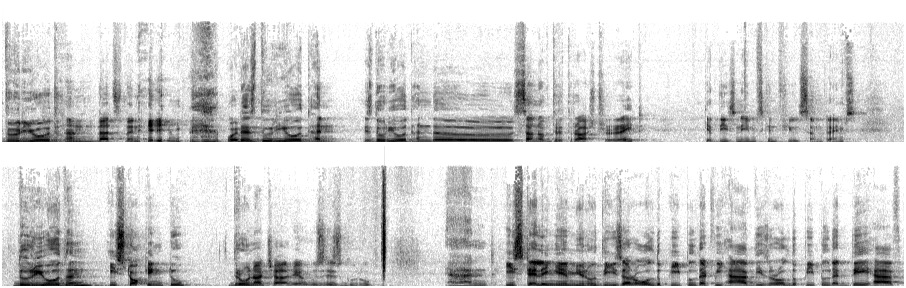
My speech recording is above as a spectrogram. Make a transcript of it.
Duryodhan, that's the name. what is Duryodhan? Is Duryodhan the son of Dhritarashtra, right? get these names confused sometimes. Duryodhan, he's talking to Dronacharya, who's his guru, and he's telling him, you know, these are all the people that we have, these are all the people that they have.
